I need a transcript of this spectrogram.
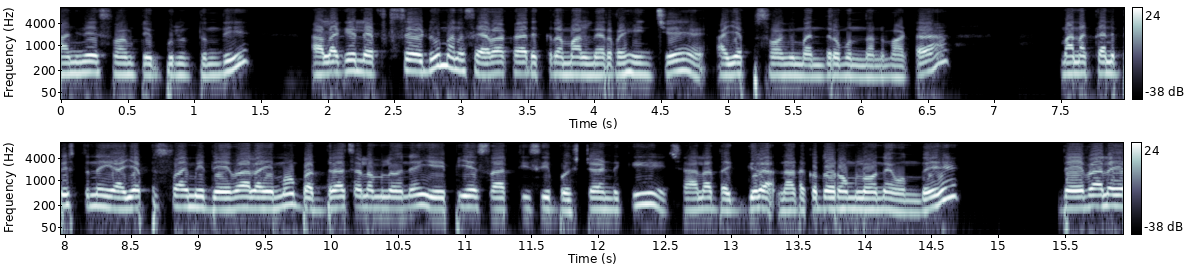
Anjaneya Swami temple ఉంటుంది. అలాగే లెఫ్ట్ సైడ్ మన సేవా కార్యక్రమాలు నిర్వహించే అయ్యప్ప స్వామి మందిరం ఉందన్నమాట. మనకు కనిపిస్తున్న ఈ అయ్యప్ప స్వామి దేవాలయము భద్రాచలంలోనే ఏపీఎస్ఆర్టీసీ బస్ స్టాండ్కి చాలా దగ్గర నడక దూరంలోనే ఉంది. దేవాలయ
